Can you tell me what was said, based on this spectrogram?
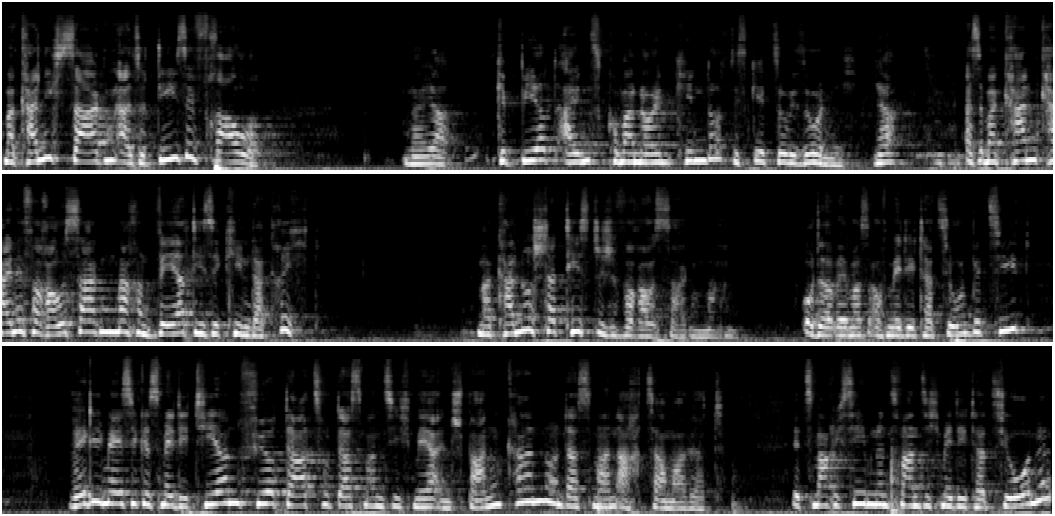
Man kann nicht sagen, also diese Frau, naja, gebiert 1,9 Kinder, das geht sowieso nicht. Ja? Also man kann keine Voraussagen machen, wer diese Kinder kriegt. Man kann nur statistische Voraussagen machen. Oder wenn man es auf Meditation bezieht, regelmäßiges Meditieren führt dazu, dass man sich mehr entspannen kann und dass man achtsamer wird. Jetzt mache ich 27 Meditationen.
